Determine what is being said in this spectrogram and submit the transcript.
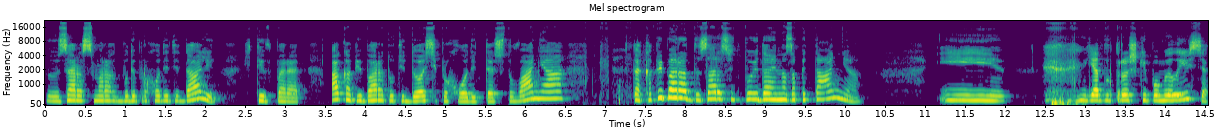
зараз смарагд буде проходити далі, йти вперед. А Капібара тут і досі проходить тестування. Так, Капібара зараз відповідає на запитання. І я тут трошки помилився.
